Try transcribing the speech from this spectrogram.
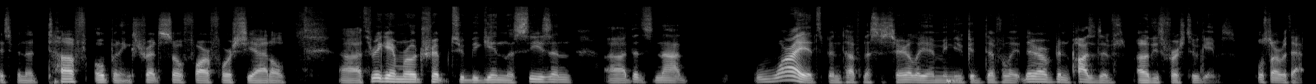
It's been a tough opening stretch so far for Seattle. Uh, three game road trip to begin the season. Uh, that's not why it's been tough necessarily. I mean, you could definitely there have been positives out of these first two games. We'll start with that.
